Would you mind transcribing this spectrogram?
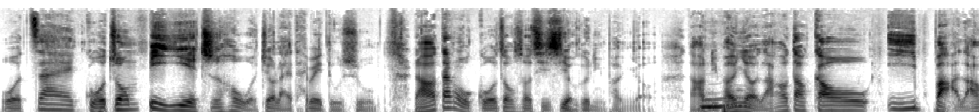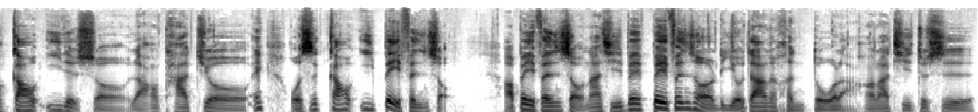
我在国中毕业之后，我就来台北读书。然后当我国中的时候，其实有个女朋友，然后女朋友，然后到高一吧，然后高一的时候，然后她就哎，我是高一被分手。啊，被分手，那其实被被分手的理由当然很多了。哈，那其实就是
